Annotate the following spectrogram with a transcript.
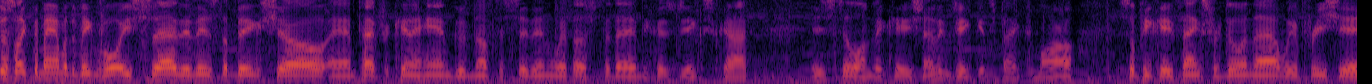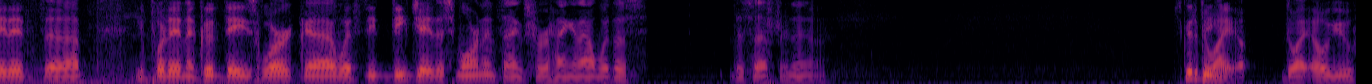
Just like the man with the big voice said, it is the big show, and Patrick Kinahan good enough to sit in with us today because Jake Scott is still on vacation. I think Jake gets back tomorrow. So, PK, thanks for doing that. We appreciate it. Uh, you put in a good day's work uh, with D- DJ this morning. Thanks for hanging out with us this afternoon. It's good to do be I, here. Do I owe you?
